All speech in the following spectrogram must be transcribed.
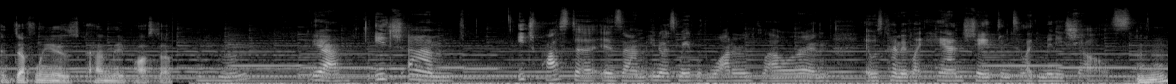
It definitely is handmade pasta. Mm-hmm. Yeah. Each um, each pasta is um, you know it's made with water and flour, and it was kind of like hand shaped into like mini shells. Mm-hmm.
